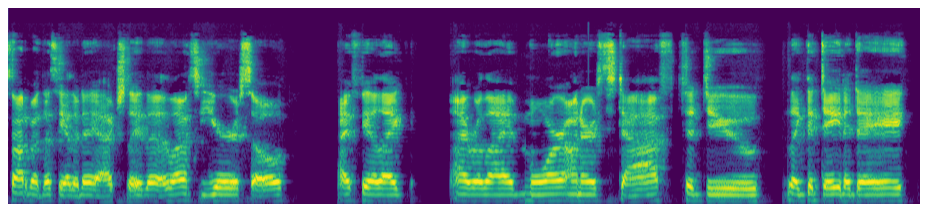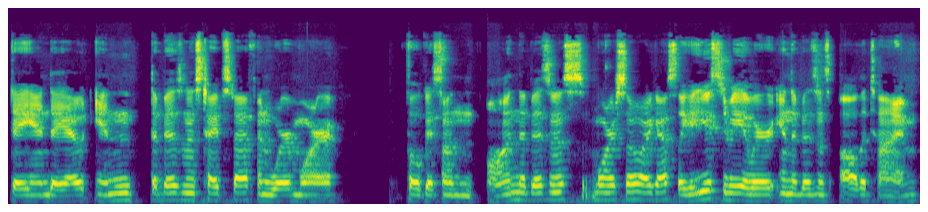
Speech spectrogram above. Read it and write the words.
Thought about this the other day. Actually, the last year or so, I feel like I rely more on our staff to do like the day to day, day in, day out in the business type stuff, and we're more focused on on the business more so. I guess like it used to be, we we're in the business all the time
